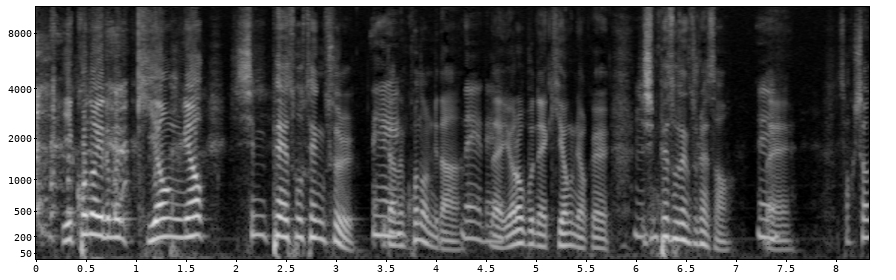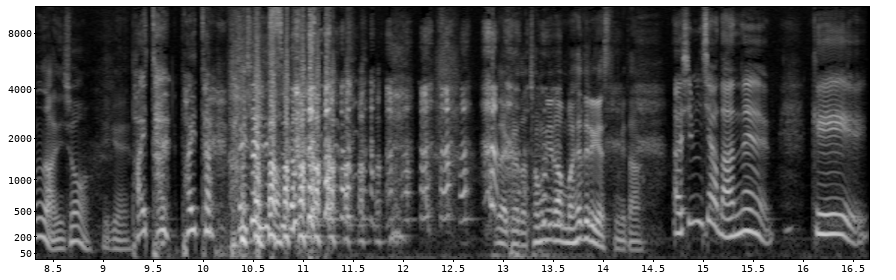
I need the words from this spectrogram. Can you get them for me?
이 코너 이름은 기억력 심폐소생술이라는 네. 코너입니다. 네, 네. 여러분의 기억력을 음. 심폐소생술해서 네. 네. suction은 아니죠 이게. vital vital specialist가 네, 그래서 정리를 한번 해드리겠습니다. 아 심지어 나는 그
